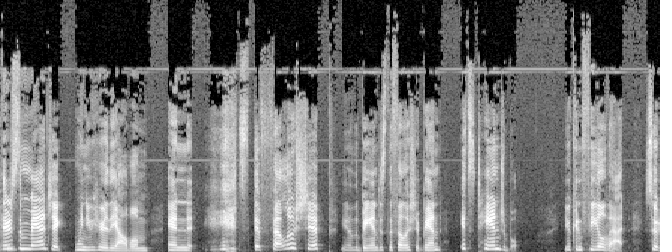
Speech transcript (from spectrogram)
There's the magic when you hear the album, and it's the Fellowship, you know, the band is the Fellowship Band. It's tangible. You can feel oh. that. So,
